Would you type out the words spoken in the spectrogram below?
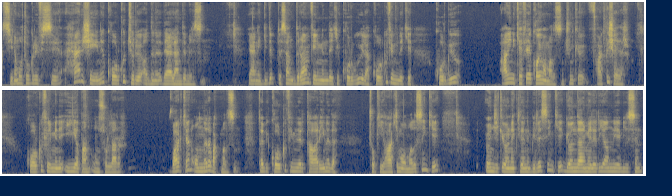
sinematografisi, her şeyini korku türü adını değerlendirmelisin. Yani gidip de sen dram filmindeki kurguyla korku filmindeki kurguyu aynı kefeye koymamalısın. Çünkü farklı şeyler. Korku filmini iyi yapan unsurlar varken onlara bakmalısın. Tabii korku filmleri tarihine de çok iyi hakim olmalısın ki önceki örneklerini bilesin ki göndermeleri anlayabilsin,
